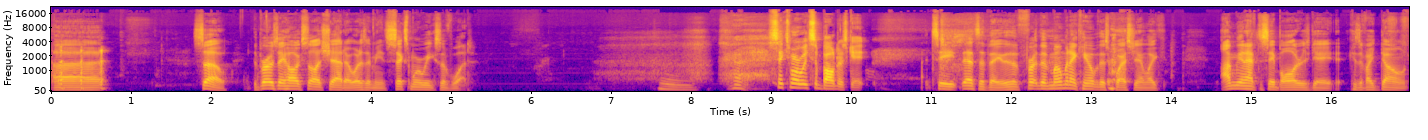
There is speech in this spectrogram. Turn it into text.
uh, so the Brose Hog saw its shadow. What does it mean? Six more weeks of what? Hmm. Six more weeks of Baldur's Gate. See, that's the thing. The, fir- the moment I came up with this question, I'm like, I'm gonna have to say Baldur's Gate because if I don't,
